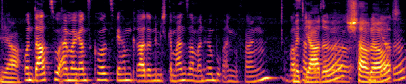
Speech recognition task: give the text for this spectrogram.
Ja. Und dazu einmal ganz kurz, wir haben gerade nämlich gemeinsam ein Hörbuch angefangen. mit Jade, Shoutout. Mit.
